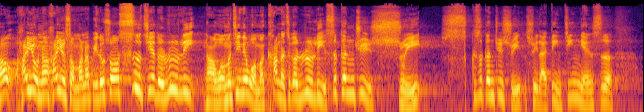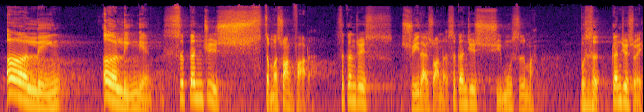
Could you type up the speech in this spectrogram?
好，还有呢？还有什么呢？比如说世界的日历啊，我们今天我们看的这个日历是根据谁？是根据谁谁来定？今年是二零二零年，是根据怎么算法的？是根据谁来算的？是根据许牧师吗？不是，根据谁？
